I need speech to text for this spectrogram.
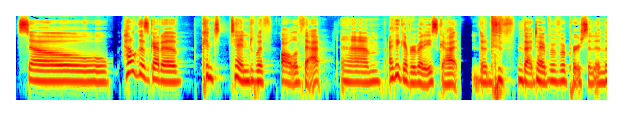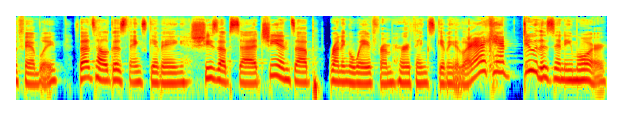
so helga's got to contend with all of that. Um i think everybody's got that, type of a person in the family. So that's helga's thanksgiving. She's upset. She ends up running away from her thanksgiving. It's like i can't do this anymore.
